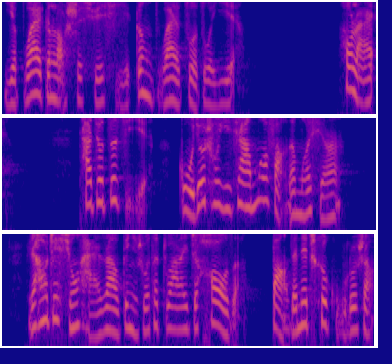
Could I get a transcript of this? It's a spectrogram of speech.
也不爱跟老师学习，更不爱做作业。后来，他就自己鼓就出一架磨坊的模型。然后这熊孩子，我跟你说，他抓了一只耗子，绑在那车轱辘上，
